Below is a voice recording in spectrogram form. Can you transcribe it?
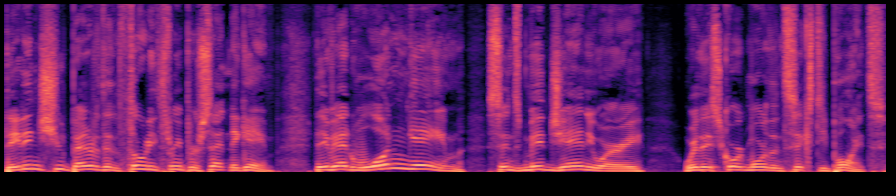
they didn't shoot better than 33% in a game. They've had one game since mid January where they scored more than 60 points.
